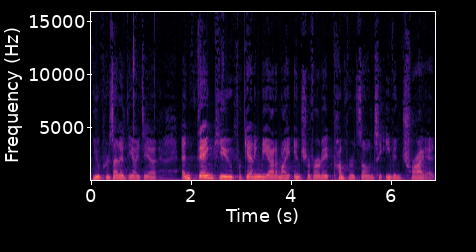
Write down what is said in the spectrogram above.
you presented the idea. And thank you for getting me out of my introverted comfort zone to even try it.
